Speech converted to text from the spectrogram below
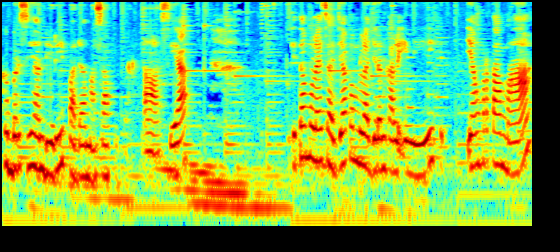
kebersihan diri pada masa pubertas ya. Kita mulai saja pembelajaran kali ini. Yang pertama,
